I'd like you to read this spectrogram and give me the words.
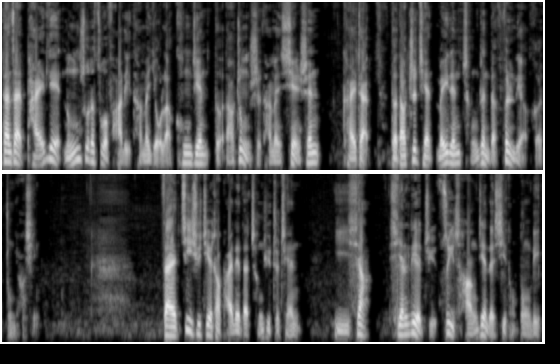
但在排列浓缩的做法里，他们有了空间得到重视，他们现身开展，得到之前没人承认的分量和重要性。在继续介绍排列的程序之前，以下先列举最常见的系统动力。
